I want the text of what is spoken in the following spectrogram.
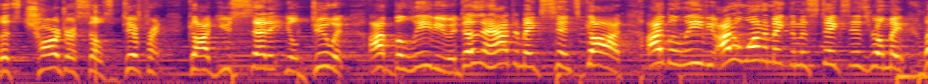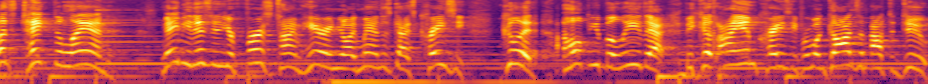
Let's charge ourselves different. God, you said it, you'll do it. I believe you. It doesn't have to make sense. God, I believe you. I don't want to make the mistakes Israel made. Let's take the land. Maybe this is your first time here and you're like, man, this guy's crazy good. I hope you believe that because I am crazy for what God's about to do.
